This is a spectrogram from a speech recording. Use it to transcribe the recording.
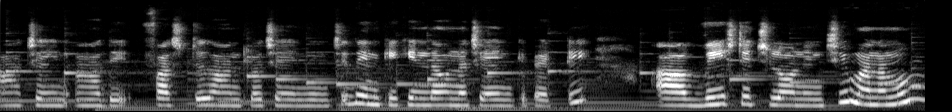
ఆ చైన్ అది ఫస్ట్ దాంట్లో చైన్ నుంచి దీనికి కింద ఉన్న చైన్కి పెట్టి ఆ వి స్టిచ్లో నుంచి మనము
